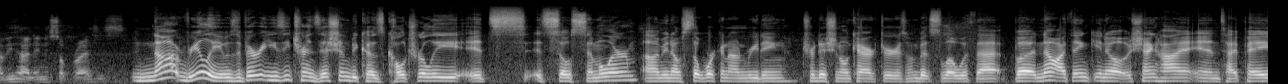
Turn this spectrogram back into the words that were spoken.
Have you had any surprises? Not really. It was a very easy transition because culturally it's it's so similar. Um, you know, I'm still working on reading traditional characters. I'm a bit slow with that, but no, I think you know Shanghai and Taipei,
